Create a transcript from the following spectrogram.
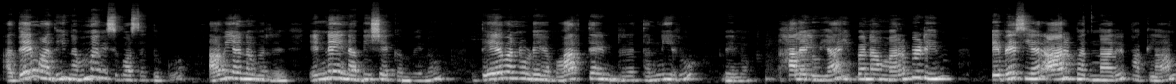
அதே மாதிரி நம்ம விசுவாசத்துக்கும் ஆவியானவர் எண்ணெயின் அபிஷேகம் வேணும். தேவனுடைய வார்த்தை என்ற தண்ணீரும் வேணும். ஹலலுயா இப்ப நான் மறுபடியும் எபேசியர் ஆறு பதினாறு பார்க்கலாம்.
